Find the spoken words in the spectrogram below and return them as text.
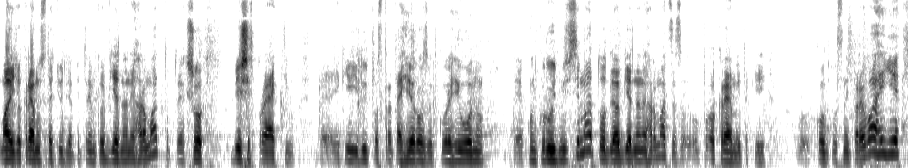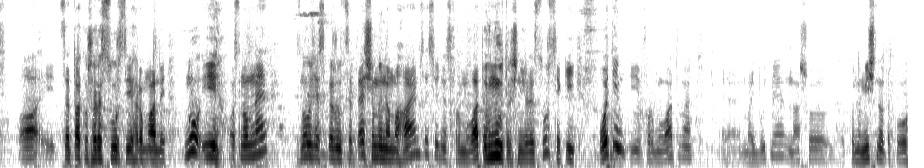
мають окрему статтю для підтримки об'єднаних громад. Тобто, якщо більшість проєктів, е, які йдуть по стратегії розвитку регіону, конкурують між всіма, то для об'єднаних громад це окремий такий конкурсний переваги є. Це також ресурс цієї громади. Ну і основне, знову ж я скажу, це те, що ми намагаємося сьогодні сформувати внутрішній ресурс, який потім і формуватиме е, майбутнє нашого економічного такого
